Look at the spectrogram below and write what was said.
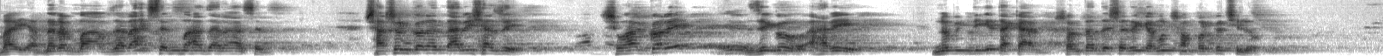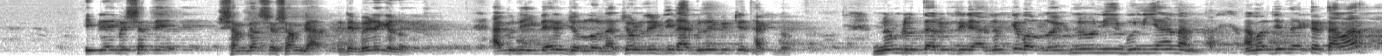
ভাই, আপনারা বাপ যারা আছেন মা যারা আছেন শাসন করা তারই সাজে। সোহাগ করে, যে গো, আরে, নবীর দিকে তাকান, সন্তানদের সাথে কেমন সম্পর্ক ছিল? ইব্রাহিমের সাথে সংঘর্ষ, সংঘাত, এটা বেড়ে গেল। আগুনে ইব্রাহিম জ্বললো না, চল্লিশ দিন আগুনের ভিতরে থাকল। নমরুদ তার উজিরে আজমকে বলল, ইবনুনি বুনিয়ানান, আমার জন্য একটা টাওয়ার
